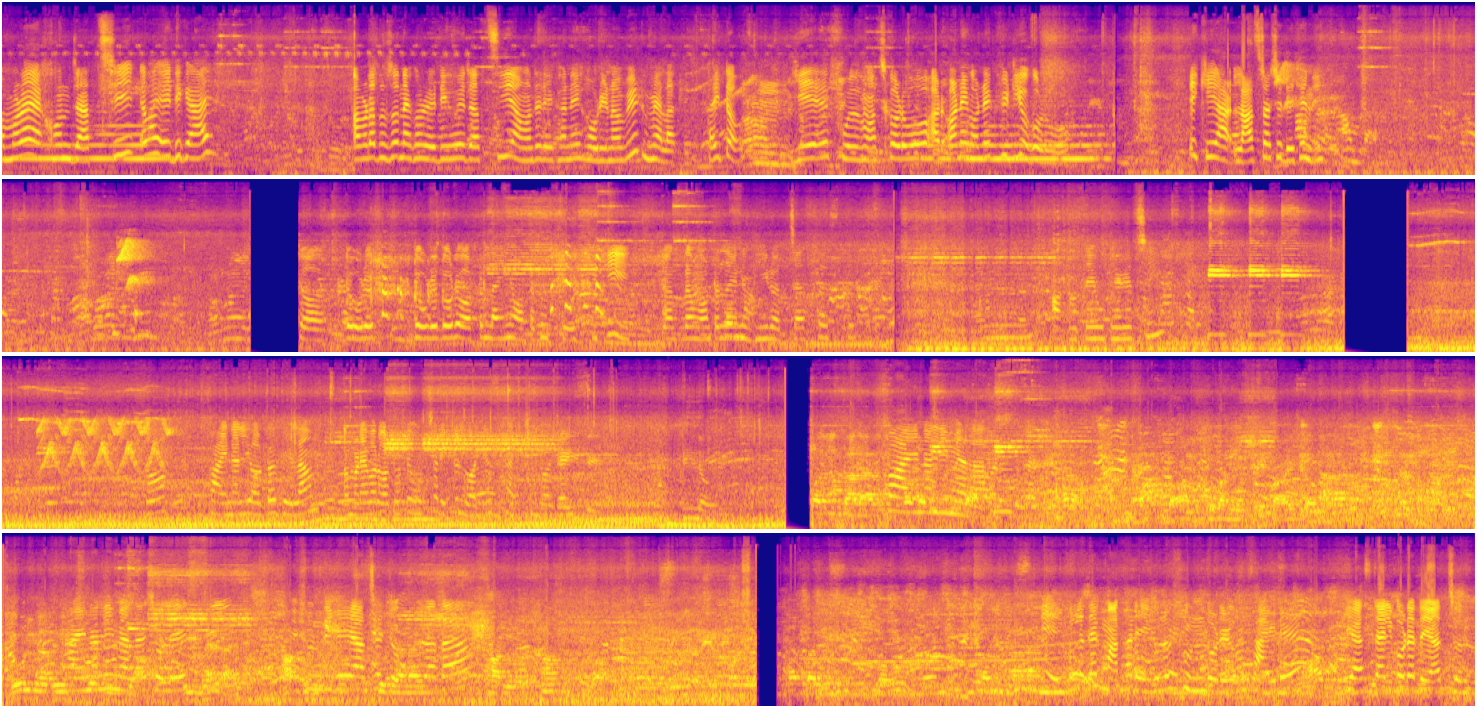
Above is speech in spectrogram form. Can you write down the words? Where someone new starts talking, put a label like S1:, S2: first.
S1: আমরা এখন যাচ্ছি। এবার এদিকে আয়। আমরা দুজন এখন রেডি হয়ে যাচ্ছি আমাদের এখানে হরিনবীর মেলাতে তাই তো? গিয়ে ফুল মাছ করব আর অনেক অনেক ভিডিও করব। এই কি লাস্ট আছে দেখে নে। দৌড়ে দৌড়ে দৌড়ে অটো লাইনে অটো এসেছি কি? একদম অটো লাইনে ভিড় হচ্ছে আস্তে আস্তে। অটোতে উঠে গেছি তো ফাইনালি অটো পেলাম আমরা এবার অটোতে উঠছি আর একটু লজেন্স খাচ্ছি ফাইনালি মেলা। চলে এসেছি। পেছন দিকে আছে জব্বু দাদা। এইগুলো দেখ মাথার, এইগুলো সুন্দর। এরকম সাইডে হেয়ার স্টাইল করে দেওয়ার জন্য।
